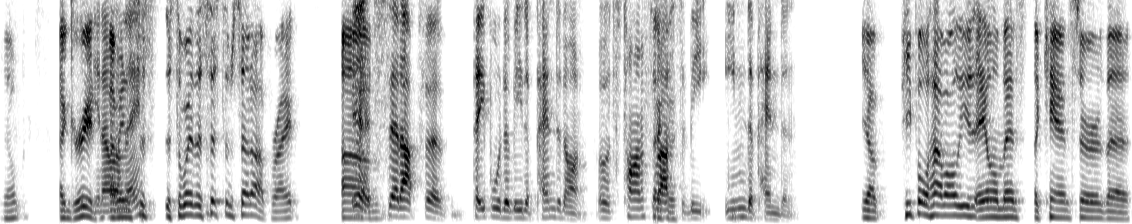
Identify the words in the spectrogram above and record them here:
Yep. Agreed. You know I mean, I mean? It's, just, it's the way the system's set up, right? Um, yeah, it's um, set up for people to be dependent on. Well, it's time for exactly. us to be independent. Yeah, people have all these ailments, the cancer, the,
